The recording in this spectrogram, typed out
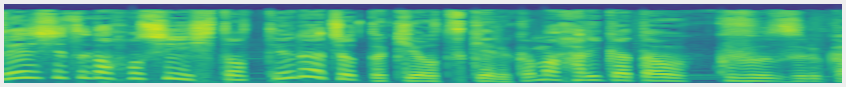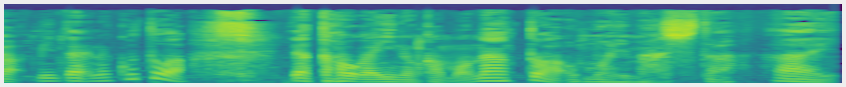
前室が欲しい人っていうのはちょっと気をつけるか、まあ貼り方を工夫するか、みたいなことはやった方がいいのかもなとは思いました。はい。っ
